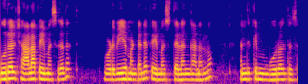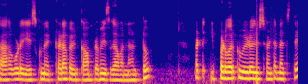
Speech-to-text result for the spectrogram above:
బూరలు చాలా ఫేమస్ కదా. వడబియ్యం అంటేనే ఫేమస్ తెలంగాణలో. అందుకే మేము బూరలతో సహా కూడా వేసుకున్నాం ఎక్కడ కాంప్రమైజ్ కావన్నట్టు. బట్ ఇప్పటివరకు వీడియో చూసినట్టే నచ్చితే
